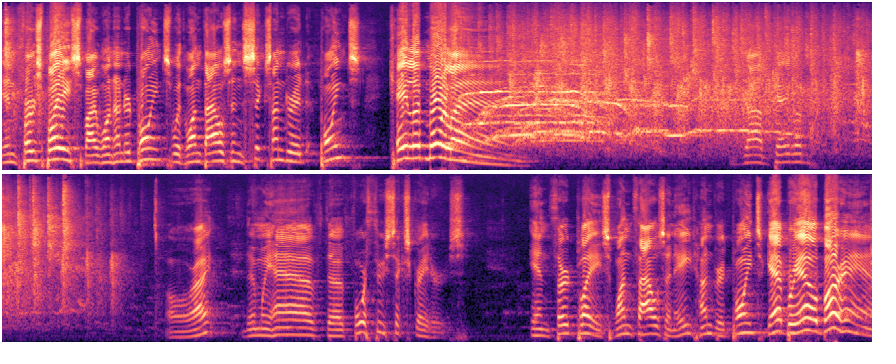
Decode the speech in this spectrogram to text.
In first place by 100 points with 1,600 points, Caleb Moreland. Good job, Caleb. All right. Then we have the fourth through sixth graders. In third place, 1,800 points, Gabrielle Barham.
